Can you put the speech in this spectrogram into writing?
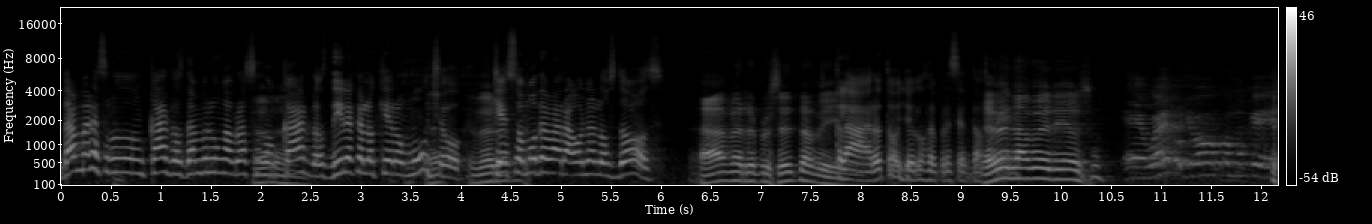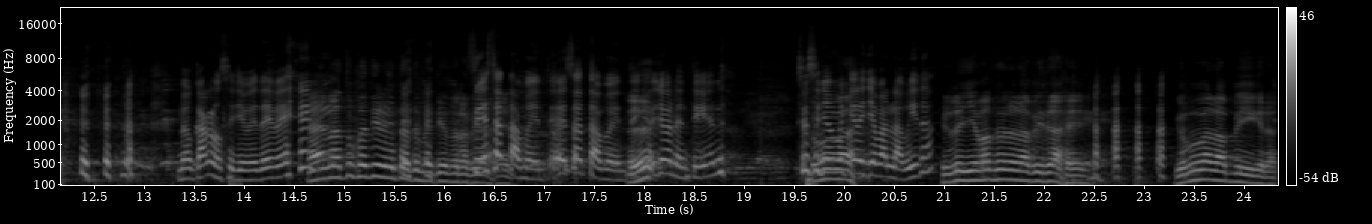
dámele saludo a don Carlos, dámele un abrazo a don Ah. Carlos. Dile que lo quiero mucho. Eh, me que somos de Barahona los dos. Ah, me representa a mí. Claro, todo yo lo represento a ¿Es usted. verdad, Beni, eso? Eh, bueno, yo como que... Don Carlos no se lleve de ver. Además, tú que tienes que estarte metiendo en la Sí, vida. exactamente, exactamente. ¿Eh? Yo no entiendo. Ese ¿Cómo señor me quiere llevar la vida. Le llevándole la vida él. ¿Cómo va la migra?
